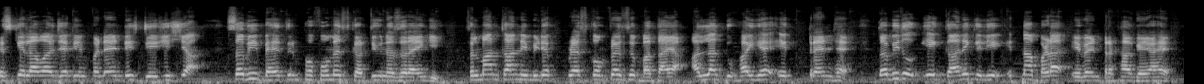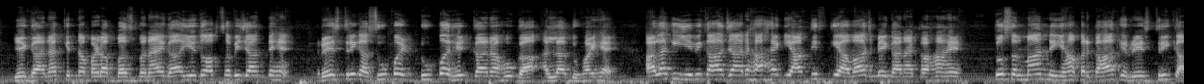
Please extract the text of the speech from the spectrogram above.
इसके अलावा जैकलिन फर्नांडिस डेजी शाह सभी बेहतरीन परफॉर्मेंस करती हुई नज़र आएँगी। सलमान खान ने मीडिया प्रेस कॉन्फ्रेंस में बताया, अल्लाह दुहाई है, एक ट्रेंड है। तभी तो एक गाने के लिए इतना बड़ा इवेंट रखा गया है। ये गाना कितना बड़ा बस बनाएगा, ये तो आप सभी जानते हैं। रेस थ्री का सुपर डुपर हिट गाना होगा, अल्लाह दुहाई है। हालाँकि ये भी कहा जा रहा है कि आतिफ की आवाज़ में गाना कहाँ है। तो सलमान ने यहाँ पर कहा कि रेस थ्री का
